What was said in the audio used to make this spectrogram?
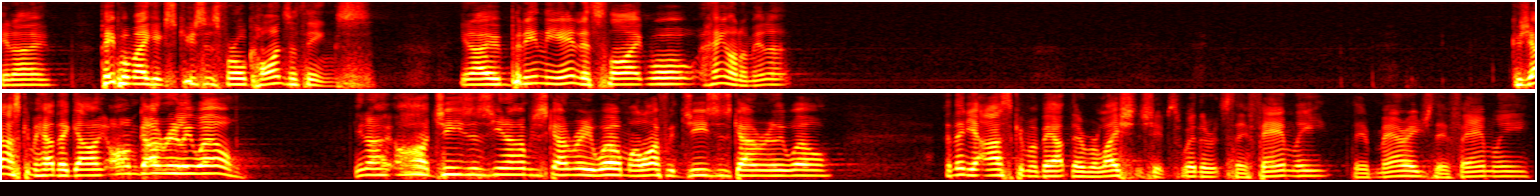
You know, people make excuses for all kinds of things. You know, but in the end it's like, well, hang on a minute. Because you ask them how they're going, oh, I'm going really well. You know, oh, Jesus, you know, I'm just going really well. My life with Jesus is going really well. And then you ask them about their relationships, whether it's their family, their marriage, their family,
